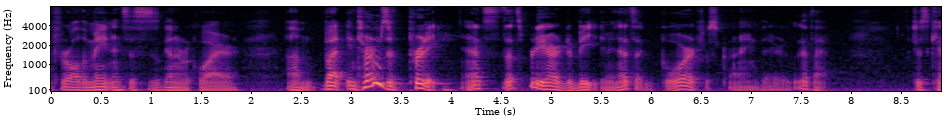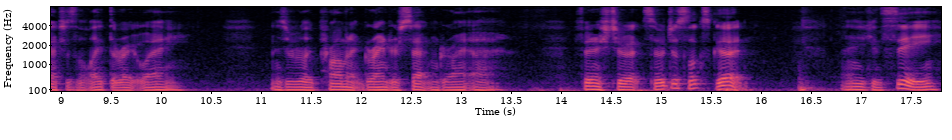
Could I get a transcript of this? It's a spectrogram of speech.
for all the maintenance this is going to require. Um, but in terms of pretty, that's that's pretty hard to beat. I mean, that's a gorgeous grind there. Look at that. Just catches the light the right way. There's a really prominent grinder satin grind uh, finish to it, so it just looks good. And you can see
